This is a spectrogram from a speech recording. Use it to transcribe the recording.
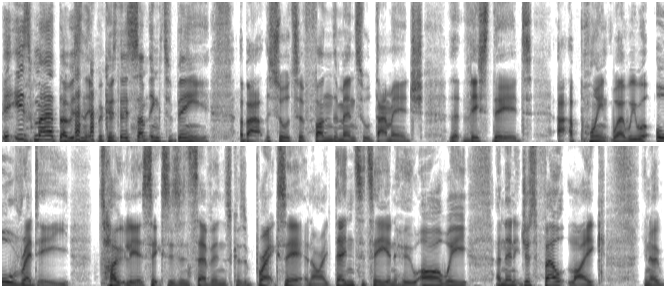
It is mad though, isn't it? Because there's something to be about the sort of fundamental damage that this did at a point where we were already totally at sixes and sevens because of Brexit and our identity and who are we. And then it just felt like, you know,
